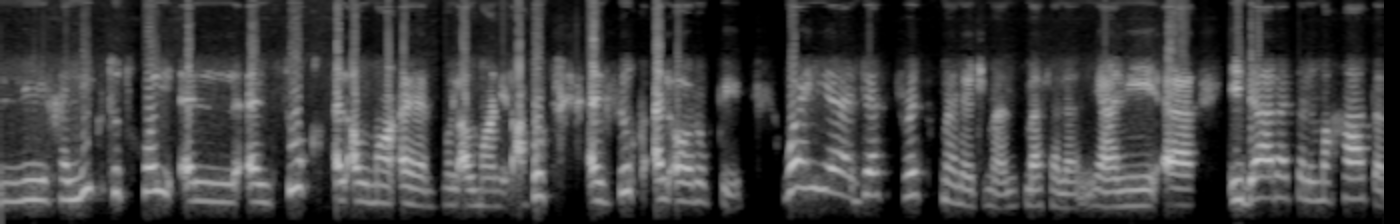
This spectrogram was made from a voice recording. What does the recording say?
اللي يخليك تدخل السوق الالماني الألماني العفو السوق الأوروبي. وهي just risk management مثلا يعني آه إدارة المخاطر.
